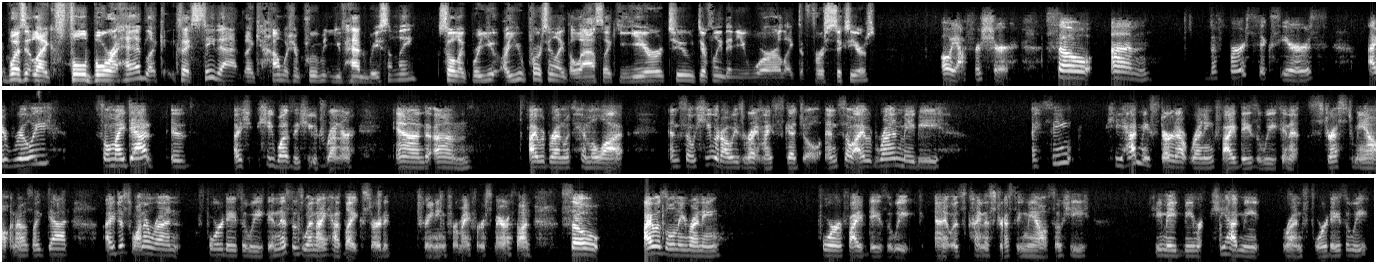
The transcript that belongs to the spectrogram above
Was it like full bore ahead? Like, because I see that, like how much improvement you've had recently. So, like, were you are you approaching like the last like year or two differently than you were like the first six years? Oh yeah, for sure. So, um, the first six years, I really, so my dad is, a, he was a huge runner, and um, I would run with him a lot, and so he would always write my schedule, and so I would run maybe, I think he had me start out running five days a week, and it stressed me out, and I was like, Dad, I just want to run four days a week, and this is when I had like started training for my first marathon. So I was only running four or five days a week and it was kind of stressing me out. So he he made me he had me run four days a week.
